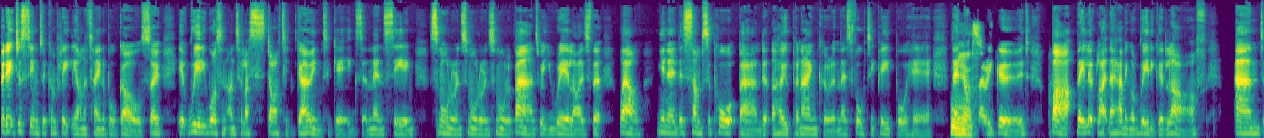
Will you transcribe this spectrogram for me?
But it just seemed a completely unattainable goal. So it really wasn't until I started going to gigs and then seeing smaller and smaller and smaller bands where you realise that, well, you know, there's some support band at the Hope and Anchor and there's 40 people here. They're yes. not very good, but they look like they're having a really good laugh. And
